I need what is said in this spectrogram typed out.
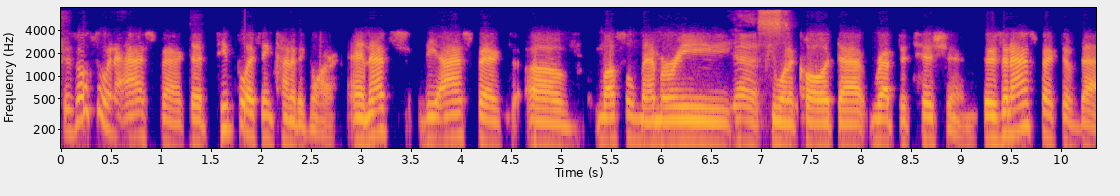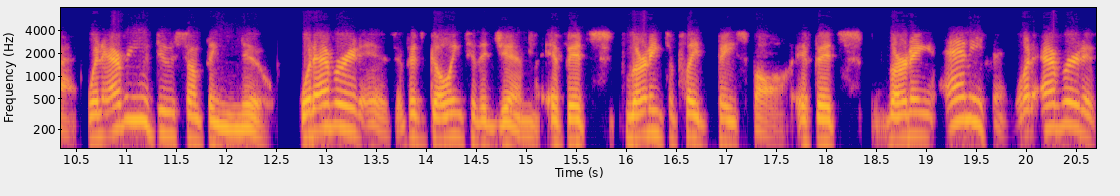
there's also an aspect that people I think kind of ignore, and that's the aspect of muscle memory, yes. if you want to call it that, repetition. There's an aspect of that. Whenever you do something new, whatever it is, if it's going to the gym, if it's learning to play baseball, if it's learning anything, whatever it is,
